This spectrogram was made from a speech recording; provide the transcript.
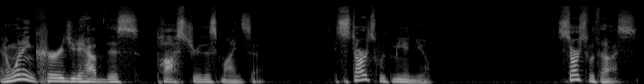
And I want to encourage you to have this posture, this mindset. It starts with me and you, it starts with us.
